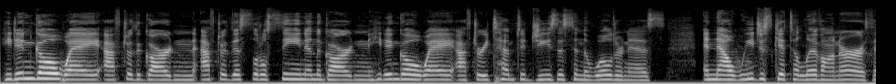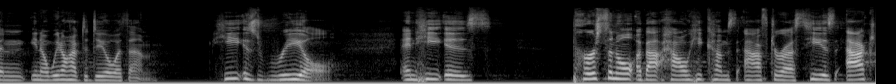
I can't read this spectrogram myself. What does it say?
He didn't go away after the garden, after this little scene in the garden. He didn't go away after he tempted Jesus in the wilderness. And now we just get to live on earth and, you know, we don't have to deal with him. He is real and he is personal about how he comes after us. He is act-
